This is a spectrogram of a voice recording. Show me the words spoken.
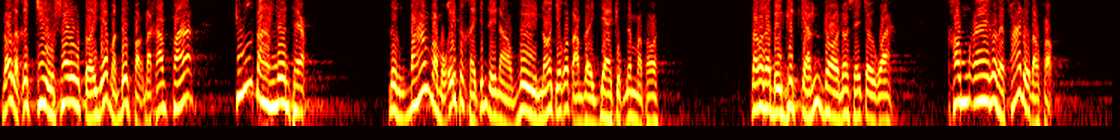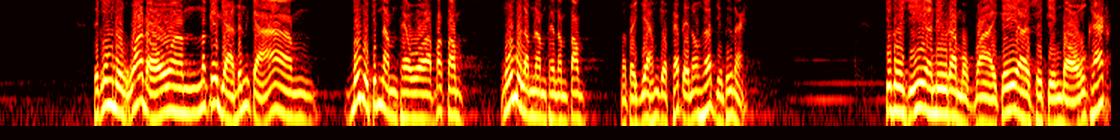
Đó là cái chiều sâu tuệ giác mà đức phật đã khám phá. Chúng ta nên theo đừng bám vào một ý thức hệ chính trị nào vì nó chỉ có tạm thời vài chục năm mà thôi. Ta có thể bị nghịch cảnh rồi nó sẽ trôi qua. Không ai có thể phá được đạo phật. Thì con đường quá độ um, nó kéo dài đến cả um, 49 năm theo uh, Bắc Tông 45 năm theo Nam Tông, mà thời gian không cho phép để nói hết những thứ này. Chúng tôi chỉ uh, nêu ra một vài cái uh, sự kiện độ khác,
